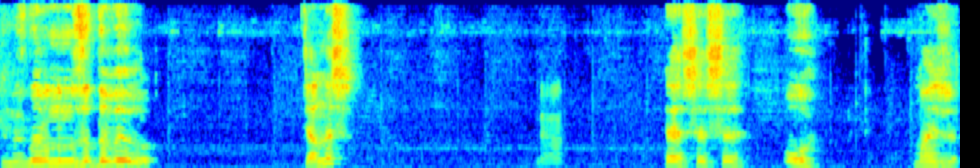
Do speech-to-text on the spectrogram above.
Я не знаю, воно мене задавило. Тянеш? Да. Ще, ще, ще. О! Майже.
